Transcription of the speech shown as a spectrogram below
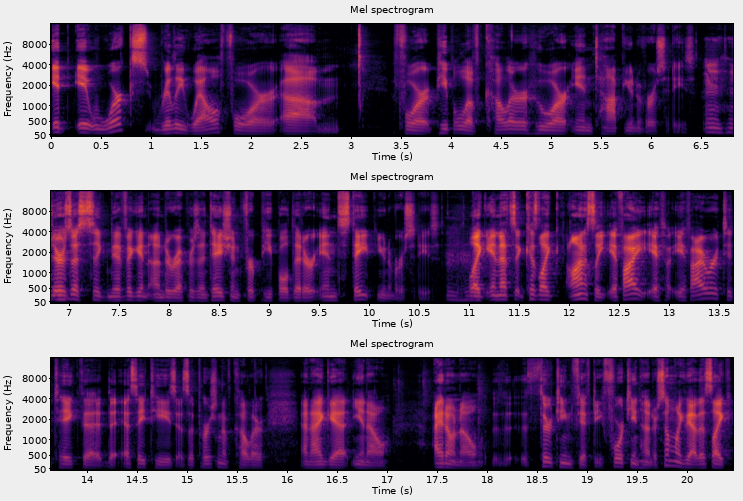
it it works really well for um, for people of color who are in top universities Mhm. there's a significant underrepresentation for people that are in state universities Mhm. like and that's because like honestly if i if if i were to take the the sats as a person of color and i get you know i don't know 1350 1400 something like that that's like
